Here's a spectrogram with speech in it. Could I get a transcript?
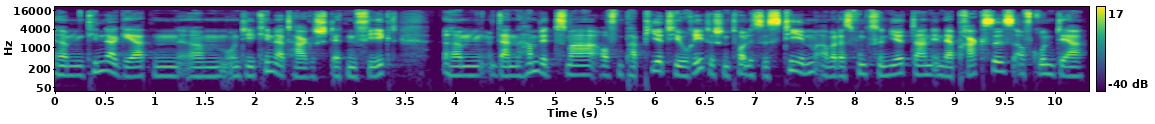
ähm, Kindergärten ähm, und die Kindertagesstätten fegt, ähm, dann haben wir zwar auf dem Papier theoretisch ein tolles System, aber das funktioniert dann in der Praxis aufgrund der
